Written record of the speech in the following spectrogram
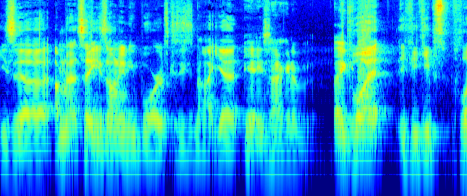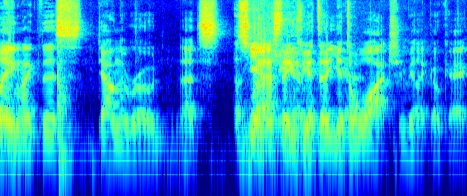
He's uh. I'm not saying he's on any boards because he's not yet. Yeah, he's not going to like But if he keeps playing like this down the road, that's That's one of what those things you have to you have to watch and be like, okay,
